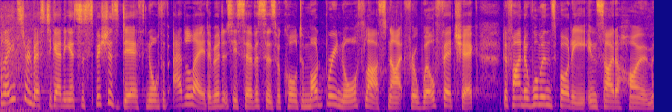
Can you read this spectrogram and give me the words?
Police are investigating a suspicious death north of Adelaide. Emergency services were called to Modbury North last night for a welfare check to find a woman's body inside a home.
